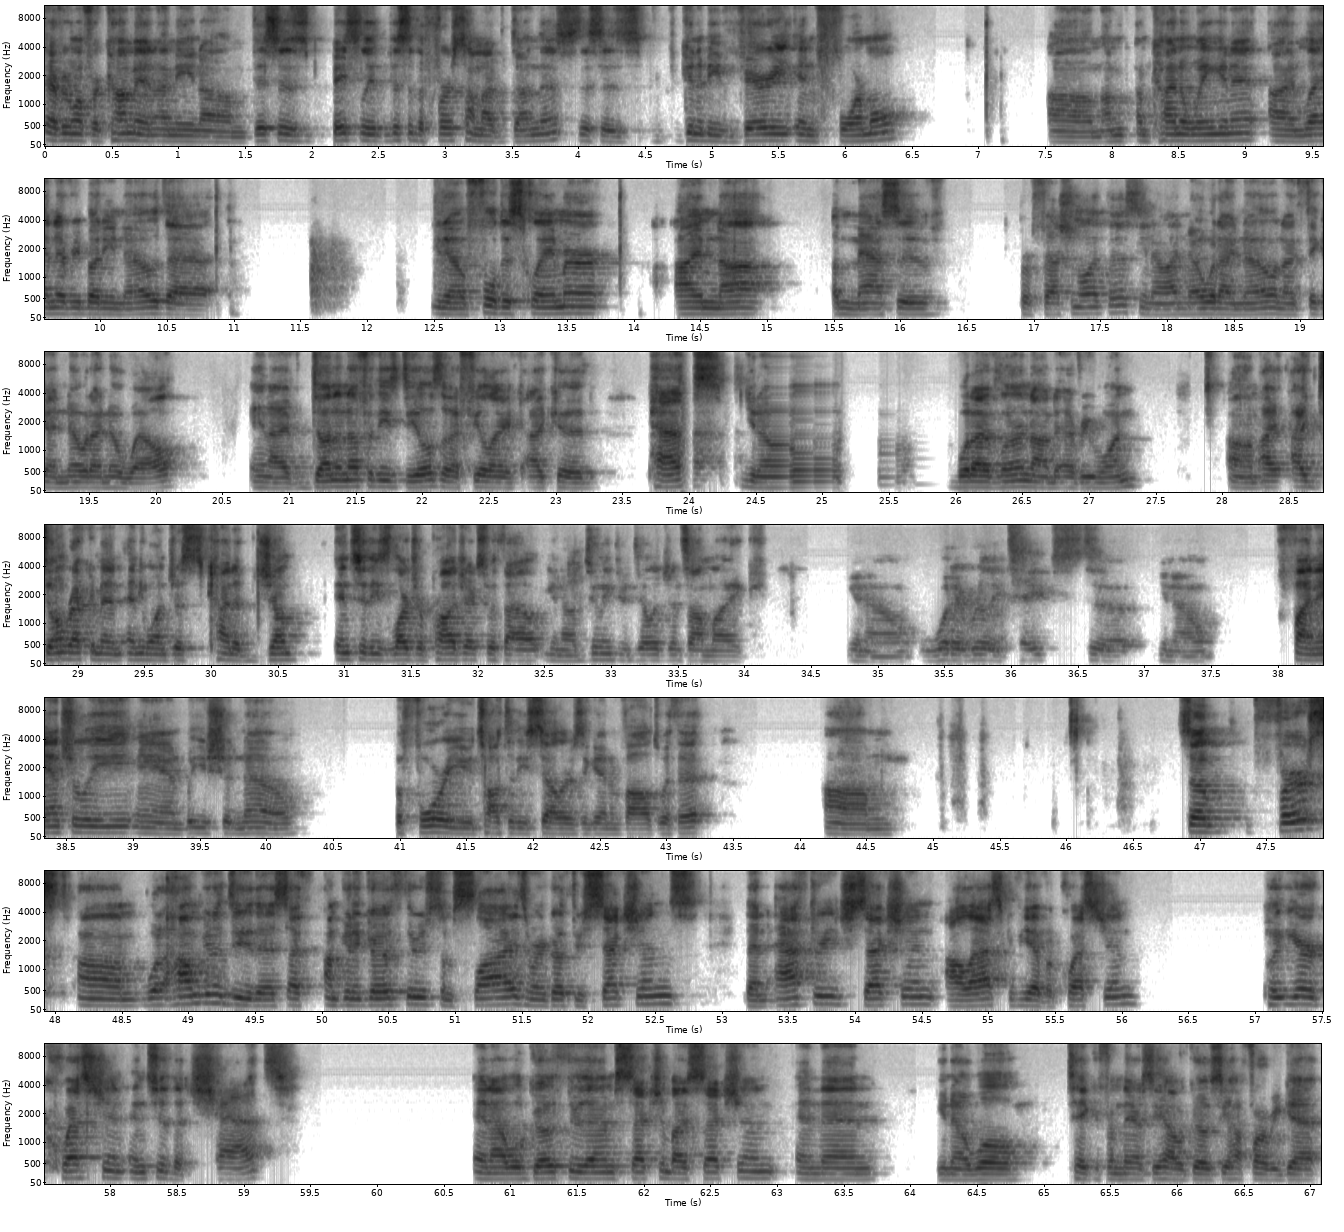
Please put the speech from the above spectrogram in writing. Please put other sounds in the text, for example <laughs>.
everyone for coming. I mean, um, this is basically this is the first time I've done this. This is going to be very informal. Um, I'm I'm kind of winging it. I'm letting everybody know that, you know, full disclaimer, I'm not a massive professional at this. You know, I know what I know, and I think I know what I know well. And I've done enough of these deals that I feel like I could pass, you know, what I've learned on to everyone. Um, I, I don't recommend anyone just kind of jump into these larger projects without, you know, doing due diligence on like, you know, what it really takes to, you know, financially and what you should know before you talk to these sellers and get involved with it. Um, so first, um, what, how I'm gonna do this, I, I'm gonna go through some slides. We're gonna go through sections. Then after each section, I'll ask if you have a question. Put your question into the chat and I will go through them section by section and then, you know, we'll take it from there, see how it goes, see how far we get.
